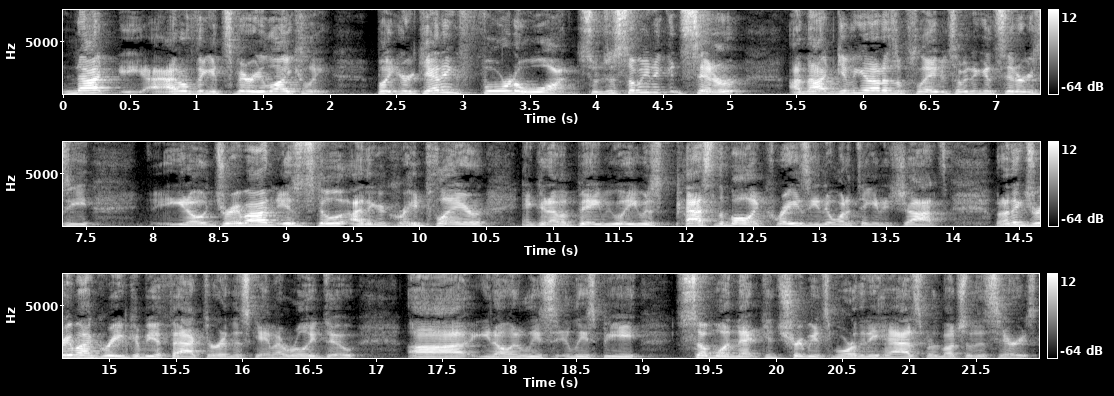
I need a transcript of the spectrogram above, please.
not, I don't think it's very likely, but you're getting four to one. So just something to consider. I'm not giving it out as a play, but something to consider because he, you know, Draymond is still, I think, a great player and could have a big. He was passing the ball like crazy. He didn't want to take any shots, but I think Draymond Green could be a factor in this game. I really do. Uh, you know, at least at least be someone that contributes more than he has for much of the series.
